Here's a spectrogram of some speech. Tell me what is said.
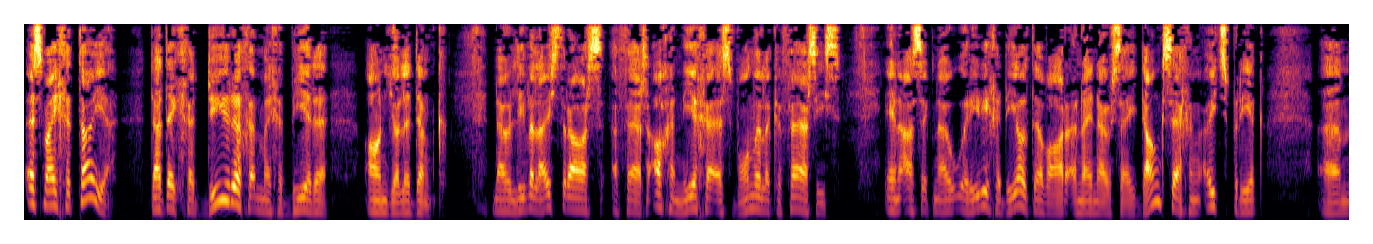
is my getuie dat ek gedurig in my gebede aan julle dink. Nou liewe luisteraars, vers 8 en 9 is wonderlike versies en as ek nou oor hierdie gedeelte waarin hy nou sy danksegging uitspreek, ehm um,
